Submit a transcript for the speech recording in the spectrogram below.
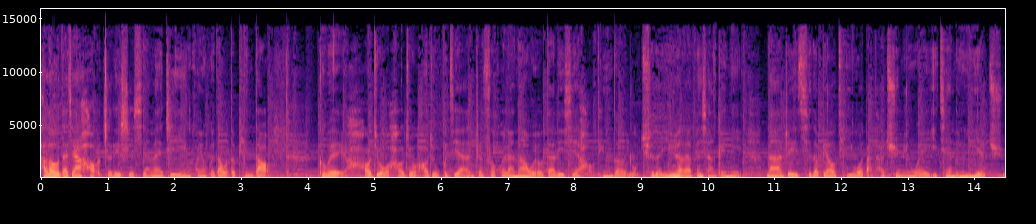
Hello，大家好，这里是弦外之音，欢迎回到我的频道。各位，好久好久好久不见！这次回来呢，我又带了一些好听的、有趣的音乐来分享给你。那这一期的标题，我把它取名为《一千零一夜曲》。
